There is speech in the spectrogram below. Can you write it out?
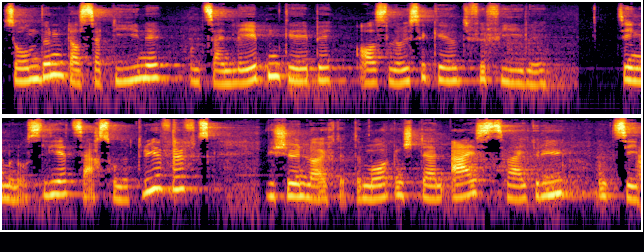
sondern dass er diene und sein Leben gebe als Lösegeld für viele. Singen wir noch das Lied 653. Wie schön leuchtet der Morgenstern 1, 2, 3 und 7.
